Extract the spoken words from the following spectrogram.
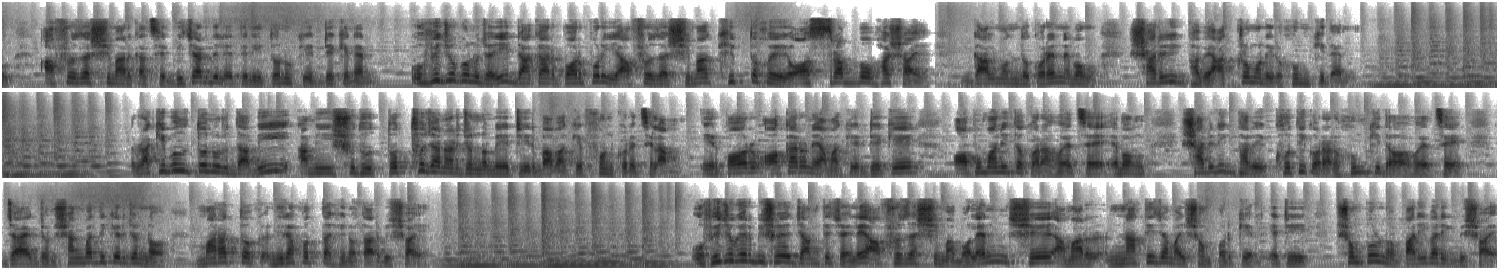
আফরোজা সীমার কাছে বিচার দিলে তিনি তনুকে ডেকে নেন। অভিযোগ অনুযায়ী ডাকার পরপরই আফরোজা সীমা ক্ষিপ্ত হয়ে অশ্রাব্য ভাষায় গালমন্দ করেন এবং শারীরিকভাবে আক্রমণের হুমকি দেন। রাকিবুল তনুর দাবি, আমি শুধু তথ্য জানার জন্য মেয়েটির বাবাকে ফোন করেছিলাম। এরপর অকারণে আমাকে ডেকে অপমানিত করা হয়েছে এবং শারীরিকভাবে ক্ষতি করার হুমকি দেওয়া হয়েছে, যা একজন সাংবাদিকের জন্য মারাত্মক নিরাপত্তাহীনতার বিষয়। অভিযোগের বিষয়ে জানতে চাইলে আফরোজা সীমা বলেন, সে আমার নাতি জামাই সম্পর্কের, এটি সম্পূর্ণ পারিবারিক বিষয়।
